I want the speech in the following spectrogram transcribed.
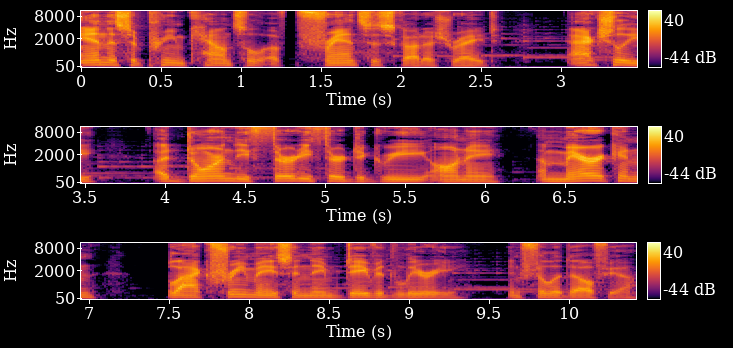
and the Supreme Council of France's Scottish Rite actually adorned the 33rd degree on a American black Freemason named David Leary in Philadelphia.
